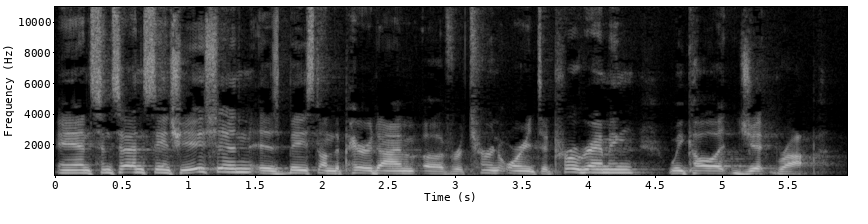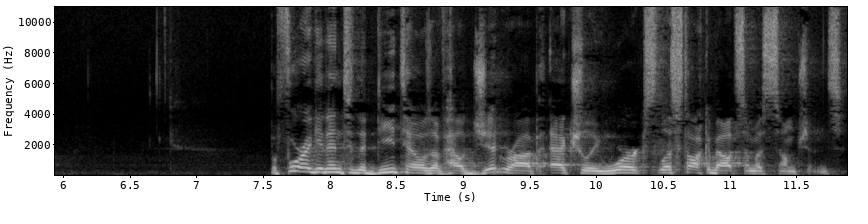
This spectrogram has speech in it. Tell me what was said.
And since that instantiation is based on the paradigm of return-oriented programming, we call it JIT-ROP. Before I get into the details of how JIT-ROP actually works, let's talk about some assumptions.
